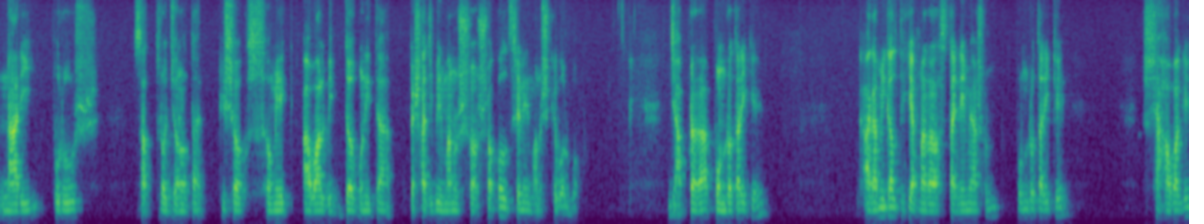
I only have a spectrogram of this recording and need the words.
নারী, পুরুষ, ছাত্র জনতা, কৃষক, শ্রমিক, আবাল, বৃদ্ধ, বনিতা, পেশাজীবীর মানুষ সহ সকল শ্রেণির মানুষকে বলব যে আপনারা ১৫ তারিখে আগামীকাল থেকে আপনারা রাস্তায় নেমে আসুন। ১৫ তারিখে শাহবাগে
